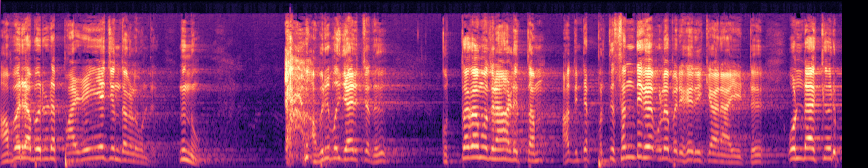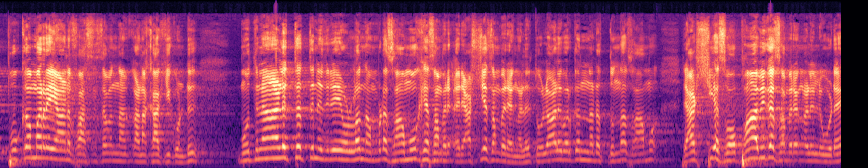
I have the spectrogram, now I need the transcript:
അവരവരുടെ പഴയ ചിന്തകൾ കൊണ്ട് നിന്നു. അവർ വിചാരിച്ചത് കുത്തക മുതലാളിത്തം അതിന്റെ പ്രതിസന്ധികളെ പരിഹരിക്കാനായിട്ട് ഉണ്ടാക്കിയ ഒരു പുകമറയാണ് ഫാസിസം എന്ന് കണക്കാക്കിക്കൊണ്ട് മുതലാളിത്തത്തിനെതിരെയുള്ള നമ്മുടെ സാമൂഹ്യ സമര രാഷ്ട്രീയ സമരങ്ങൾ തൊഴിലാളി വർഗം നടത്തുന്ന സാമൂ രാഷ്ട്രീയ സ്വാഭാവിക സമരങ്ങളിലൂടെ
